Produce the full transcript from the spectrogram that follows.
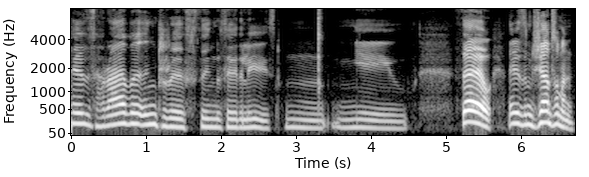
is rather interesting to say the least. Mm, yeah. So, ladies and gentlemen,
